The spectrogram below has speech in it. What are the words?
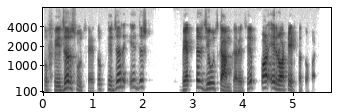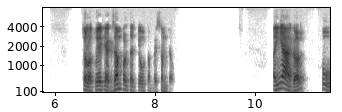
તો ફેઝર શું છે? તો ફેઝર એ જસ્ટ વેક્ટર જેવું જ કામ કરે છે, પણ એ રોટેટ થતો હોય. ચલો, તો એક એક્ઝામ્પલ તરીકે હું તમને સમજાવું. અહીંયા આગળ હું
